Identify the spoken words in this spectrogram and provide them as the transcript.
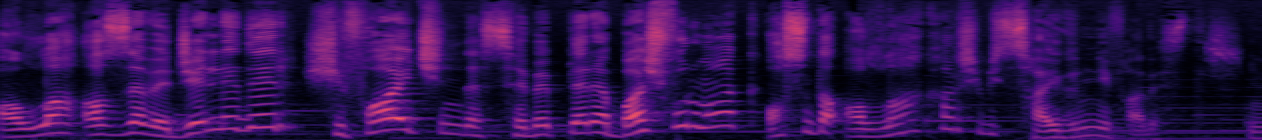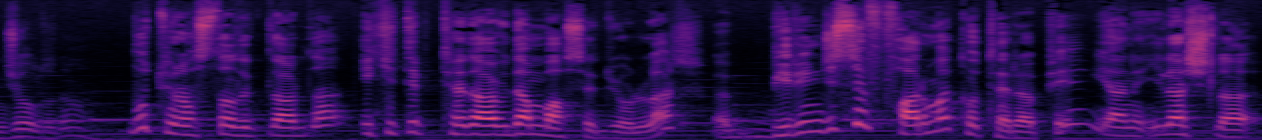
Allah Azze ve Celle'dir, şifa içinde sebeplere başvurmak aslında Allah'a karşı bir saygının ifadesidir. İnce oldu değil mi? Bu tür hastalıklarda iki tip tedaviden bahsediyorlar. Birincisi farmakoterapi yani ilaçla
